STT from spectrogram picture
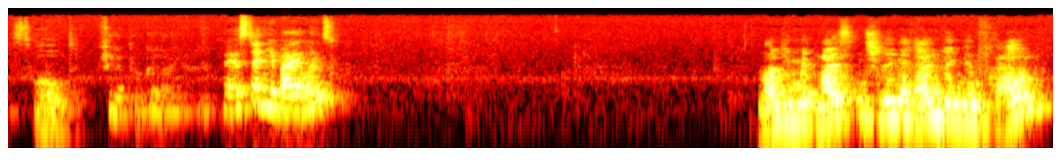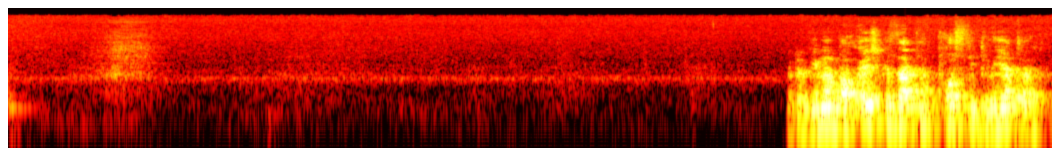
Das ist Wow. Viele Prügeleien. Wer ist denn hier bei uns? Waren die mit meisten Schlägereien wegen den Frauen? Oder wie man bei euch gesagt hat, Prostituierte.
